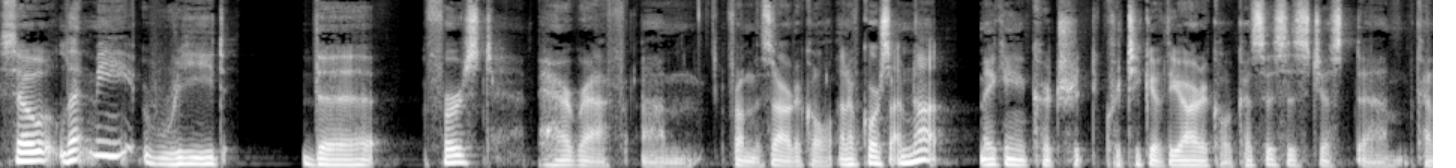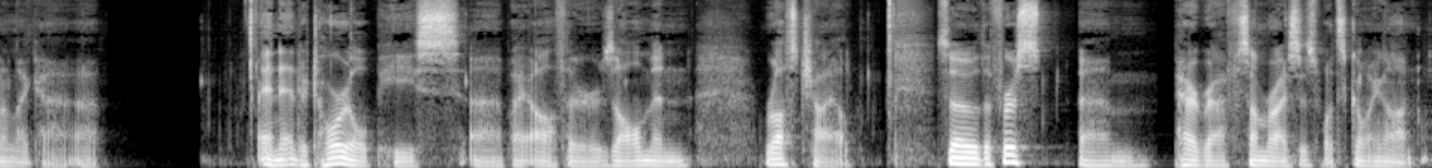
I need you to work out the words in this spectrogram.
So let me read the first paragraph um, from this article. And of course, I'm not making a critique of the article because this is just um, kind of like a, an editorial piece uh, by author Zalman Rothschild. So the first um, paragraph summarizes what's going on.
